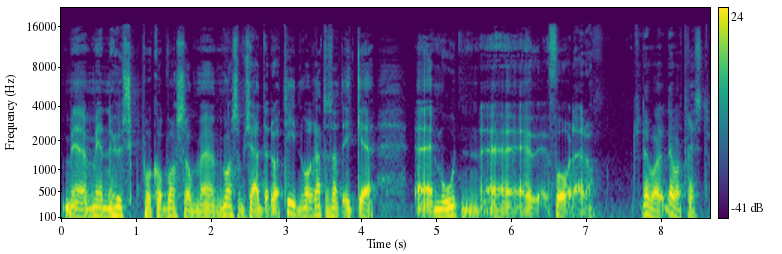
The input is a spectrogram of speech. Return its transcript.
med min husk på hva som, hva som, skjedde da. Tiden var rett og slett ikke eh, moden eh, for det. da. Så det var, det var trist.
